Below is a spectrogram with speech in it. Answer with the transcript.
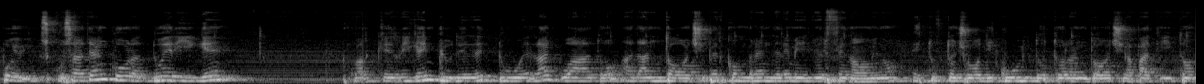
Poi, scusate ancora, due righe, qualche riga in più delle due, l'agguato ad Antoci per comprendere meglio il fenomeno e tutto ciò di cui il dottor Antoci ha patito,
